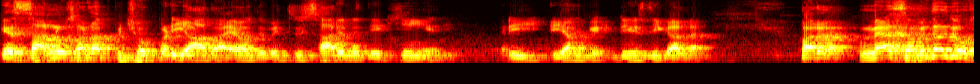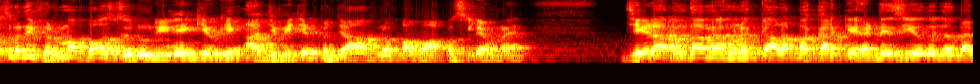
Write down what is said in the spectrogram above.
ਕਿ ਸਾਨੂੰ ਸਾਡਾ ਪਿਛੋਕੜ ਯਾਦ ਆਇਆ ਉਹਦੇ ਵਿੱਚ ਤੁਸੀਂ ਸਾਰੇ ਨੇ ਦੇਖੀਆਂ ਹੀ ਹੈ ਜੀ ਮੇਰੀ ਯੰਗ ਡੇਜ਼ ਦੀ ਗੱਲ ਹੈ ਪਰ ਮੈਂ ਸਮਝਦਾ ਕਿ ਉਸ ਤਰ੍ਹਾਂ ਦੀ ਫਿਲਮਾਂ ਬਹੁਤ ਜ਼ਰੂਰੀ ਨੇ ਕਿਉਂਕਿ ਅੱਜ ਵੀ ਜੇ ਪੰਜਾਬ ਨੂੰ ਆਪਾਂ ਵਾਪਸ ਲਿਆਉਣਾ ਹੈ ਜਿਹੜਾ ਬੰਦਾ ਮੈਂ ਹੁਣ ਗੱਲ ਆਪਾਂ ਕਰਕੇ ਹਟੇ ਸੀ ਉਦੋਂ ਜਦ ਮੈਂ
